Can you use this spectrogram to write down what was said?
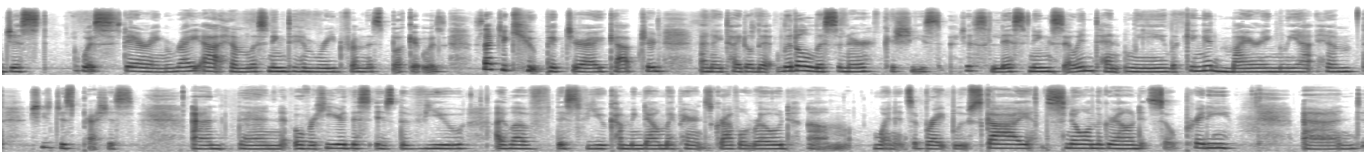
just was staring right at him, listening to him read from this book. It was such a cute picture I captured, and I titled it Little Listener because she's just listening so intently, looking admiringly at him. She's just precious. And then over here, this is the view. I love this view coming down my parents' gravel road um, when it's a bright blue sky and snow on the ground. It's so pretty. And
